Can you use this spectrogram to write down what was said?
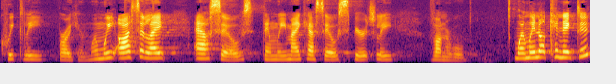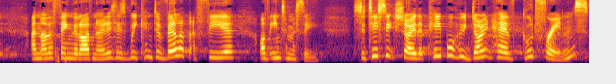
quickly broken. When we isolate ourselves, then we make ourselves spiritually vulnerable. When we're not connected, another thing that I've noticed is we can develop a fear of intimacy. Statistics show that people who don't have good friends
